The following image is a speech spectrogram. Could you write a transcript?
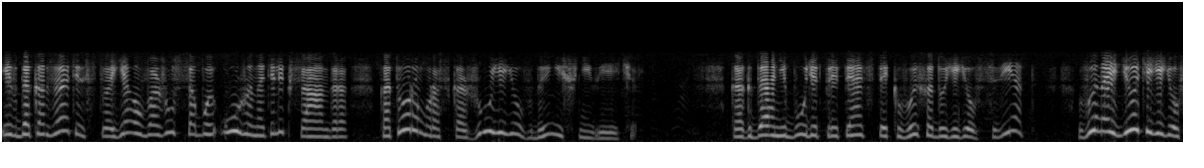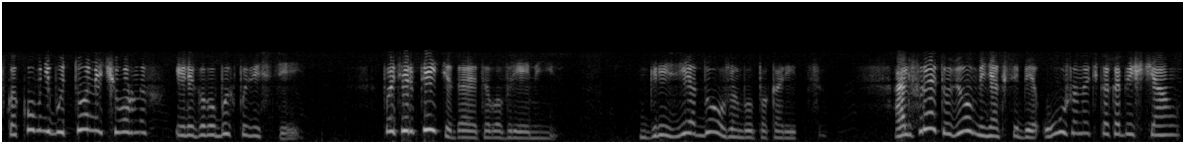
«И в доказательство я увожу с собой ужинать Александра, которому расскажу ее в нынешний вечер. Когда не будет препятствий к выходу ее в свет, вы найдете ее в каком-нибудь томе черных или голубых повестей. Потерпите до этого времени». Грязье должен был покориться. Альфред увел меня к себе ужинать, как обещал,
